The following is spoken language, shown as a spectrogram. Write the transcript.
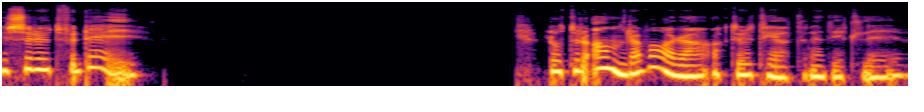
Hur ser det ut för dig? Låter du andra vara auktoriteten i ditt liv?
